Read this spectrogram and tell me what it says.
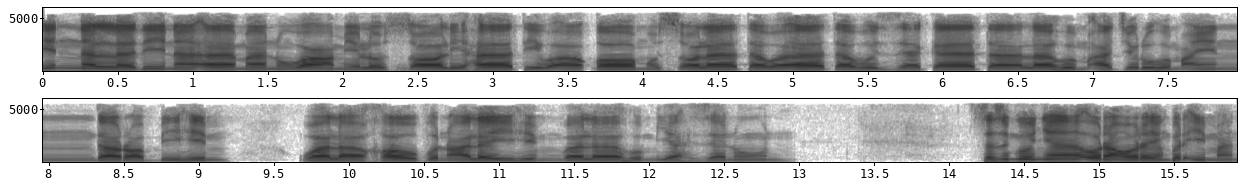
Innal ladzina amanu wa 'amilus solihati wa aqamus solata wa atawuz zakata lahum ajruhum 'inda rabbihim wala khaufun 'alaihim wala hum yahzanun. Sesungguhnya orang-orang yang beriman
